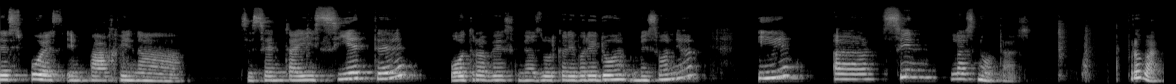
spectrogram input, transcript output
Después, en página 67, otra vez mazurca de Bredonia y uh, sin las notas. Probad.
